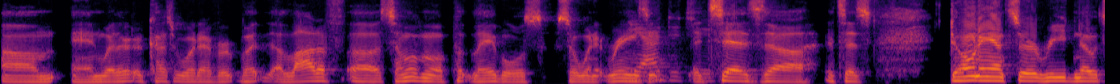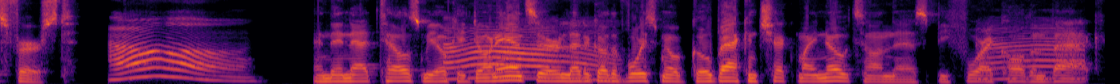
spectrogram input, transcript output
um, and whether it cuts or whatever. But a lot of uh, some of them will put labels, so when it rings, Yeah, it, it says uh, it says, "Don't answer. Read notes first. Oh, And then that tells me, okay, don't answer. Let it go to Oh. voicemail. Go back and check my notes on this before I call them Ah. back.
